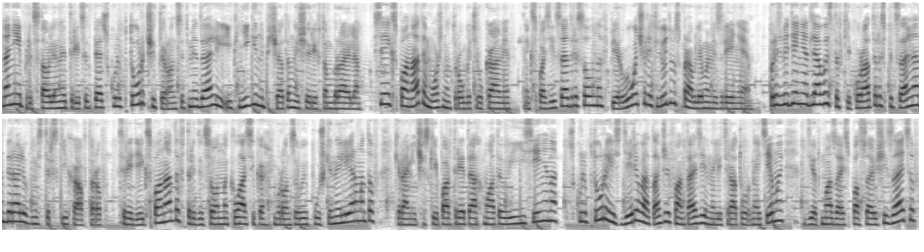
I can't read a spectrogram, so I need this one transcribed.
На ней представлены 35 скульптур, 14 медалей и книги, напечатанные шрифтом Брайля. Все экспонаты можно трогать руками. Экспозиция адресована в первую очередь людям с проблемами зрения. Произведения для выставки кураторы специально отбирали в мастерских авторов. Среди экспонатов традиционно классика – бронзовые Пушкин и Лермонтов, керамические портреты Ахматова и Есенина, скульптуры из дерева, а также фантазии на литературные темы «Дед Мазай, спасающий зайцев»,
